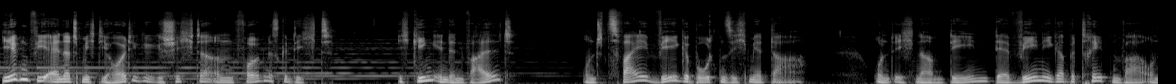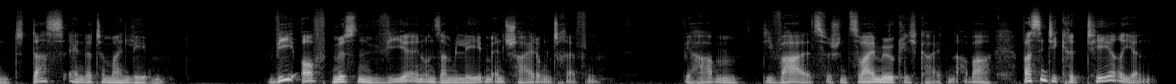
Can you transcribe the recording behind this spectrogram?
Irgendwie erinnert mich die heutige Geschichte an folgendes Gedicht. Ich ging in den Wald, und zwei Wege boten sich mir dar, und ich nahm den, der weniger betreten war, und das änderte mein Leben. Wie oft müssen wir in unserem Leben Entscheidungen treffen? Wir haben die Wahl zwischen zwei Möglichkeiten, aber was sind die Kriterien?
